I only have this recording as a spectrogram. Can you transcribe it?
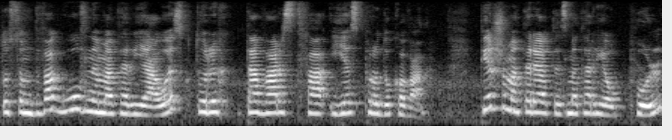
to są dwa główne materiały, z których ta warstwa jest produkowana. Pierwszy materiał to jest materiał pól.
